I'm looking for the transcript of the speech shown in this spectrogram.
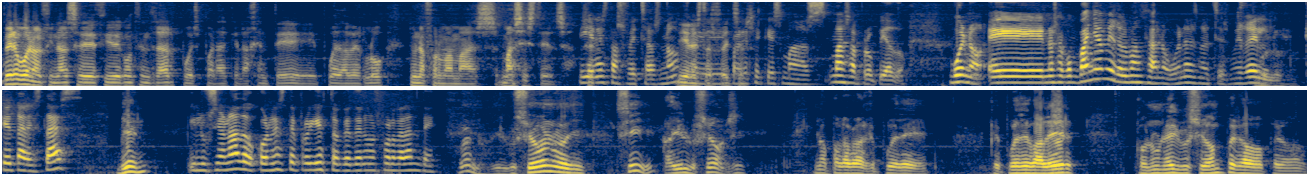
pero bueno, al final se decide concentrar pues para que la gente pueda verlo de una forma más, más extensa. Y en estas fechas, ¿no? Y en estas fechas. Parece que es más, más apropiado. Bueno, eh, nos acompaña Miguel Manzano. Buenas noches, Miguel. ¿Qué tal estás? Bien. ¿Ilusionado con este proyecto que tenemos por delante? Bueno, ilusión, sí, hay ilusión, sí. Una palabra que puede, que puede valer con una ilusión, pero, pero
